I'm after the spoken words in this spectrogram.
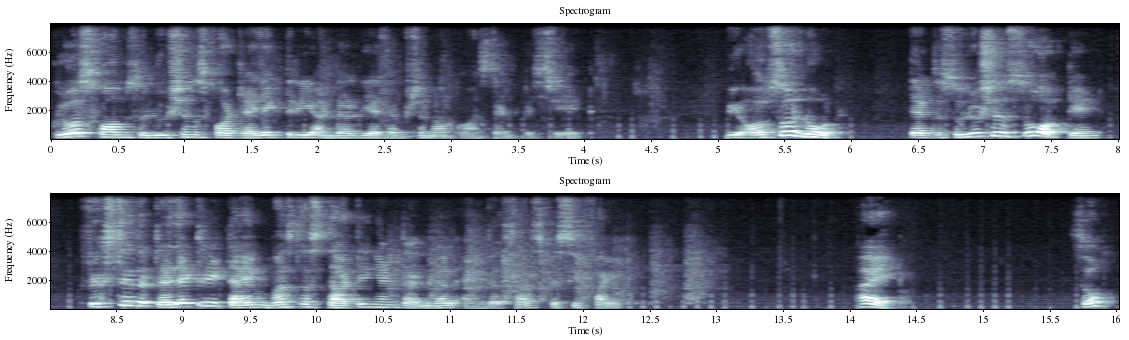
closed form solutions for trajectory under the assumption of constant pitch rate. We also note that the solution so obtained fixes the trajectory time once the starting and terminal angles are specified. Hi. So,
